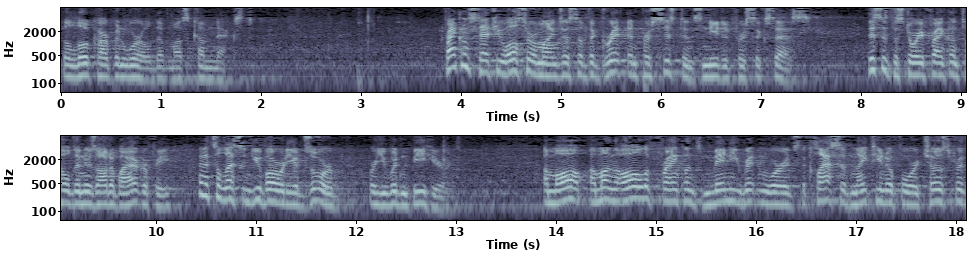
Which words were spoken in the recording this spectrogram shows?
the low carbon world that must come next. Franklin's statue also reminds us of the grit and persistence needed for success. This is the story Franklin told in his autobiography, and it's a lesson you've already absorbed, or you wouldn't be here. Among all of Franklin's many written words, the class of 1904 chose for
